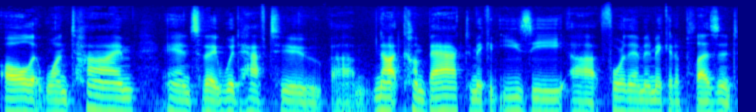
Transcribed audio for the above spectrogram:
all at one time, and so they would have to um, not come back to make it easy uh, for them and make it a pleasant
